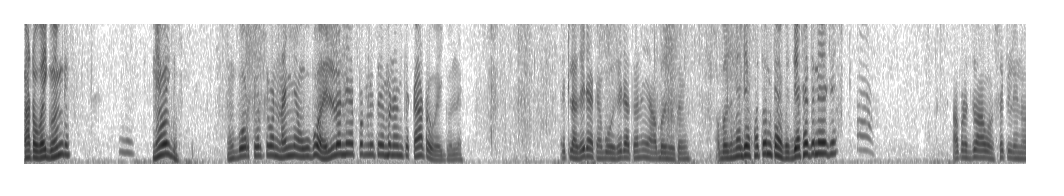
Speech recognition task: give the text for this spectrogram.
કાંટો વાગ્યો એમ કે? ને વાગ્યો? હું બોર તોડતો હોય ને અહીંયા ઊભો હેલ્લો ને પગલું તો મને એમ કે કાંટો વાગ્યો લે. એટલા જડ્યા કાંઈ બહુ જડ્યા તો નહીં આ બધું કંઈ. આ બધું ના દેખાતો ને કાંઈ? દેખાય તો નહીં કે? આપણે જો આવો સકલીનો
